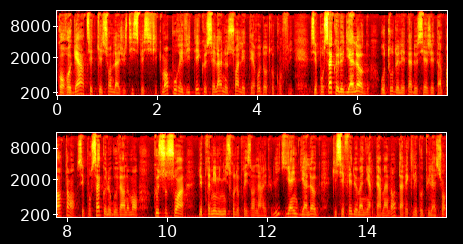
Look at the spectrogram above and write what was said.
qu'on regarde cette question de la justice spécifiquement pour éviter que cela ne soit l'hétéro d'autres conflits. C'est pour ça que le dialogue autour de l'état de siège est important. C'est pour ça que le gouvernement, que ce soit le Premier ministre ou le Président de la République, il y a un dialogue qui s'est fait de manière permanente avec les populations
